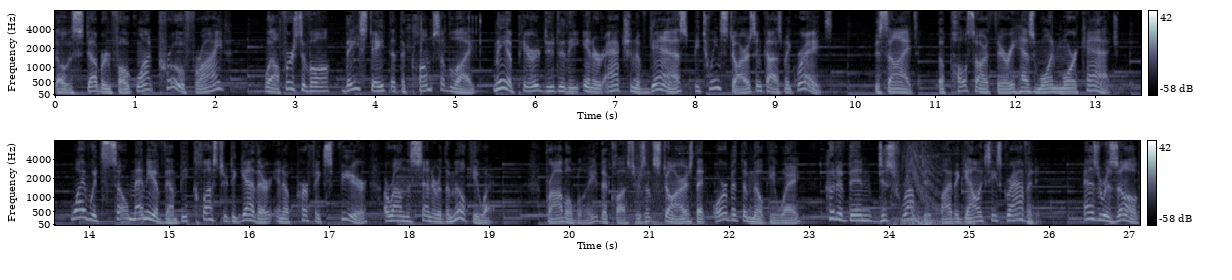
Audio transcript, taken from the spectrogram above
Those stubborn folk want proof, right? Well, first of all, they state that the clumps of light may appear due to the interaction of gas between stars and cosmic rays. Besides, the pulsar theory has one more catch. Why would so many of them be clustered together in a perfect sphere around the center of the Milky Way? Probably the clusters of stars that orbit the Milky Way could have been disrupted by the galaxy's gravity. As a result,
